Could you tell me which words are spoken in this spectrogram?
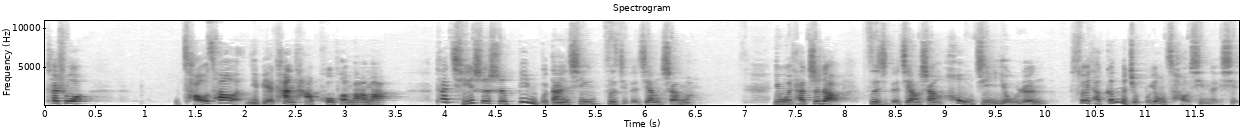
他说，曹操啊，你别看他婆婆妈妈，他其实是并不担心自己的江山嘛，因为他知道自己的江山后继有人，所以他根本就不用操心那些。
